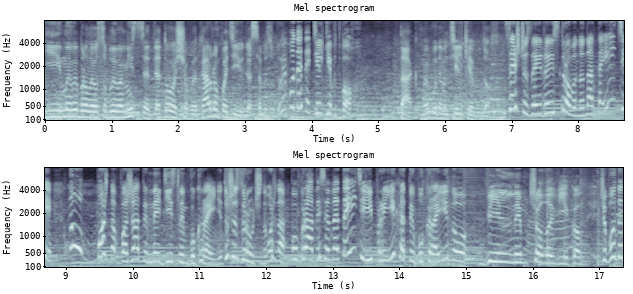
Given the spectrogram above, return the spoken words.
і ми вибрали особливе місце для того, щоб гарну подію для себе зробити. Ви будете тільки вдвох. Так, ми будемо тільки вдох. Все, що зареєстровано на Таїті, ну можна вважати недійсним в Україні. Дуже зручно. Можна побратися на Таїті і приїхати в Україну вільним чоловіком. Чи буде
